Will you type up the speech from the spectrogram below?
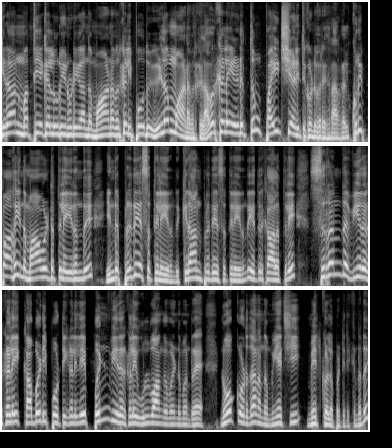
கிரான் மத்திய கல்லூரியினுடைய அந்த மாணவர்கள் இப்போது இளம் மாணவர்கள். அவர்களை எடுத்தும் பயிற்சி அளித்துக் கொண்டு வருகிறார்கள். குறிப்பாக இந்த மாவட்டத்தில் இருந்து இந்த பிரதேசத்திலே இருந்து கிரான் பிரதேசத்தில் இருந்து எதிர்காலத்திலே சிறந்த வீரர்களை கபடி போட்டிகளிலே பெண் வீரர்களை உள்வாங்க வேண்டும் என்ற நோக்கோடு தான் அந்த முயற்சி மேற்கொள்ளப்பட்டிருக்கின்றது.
